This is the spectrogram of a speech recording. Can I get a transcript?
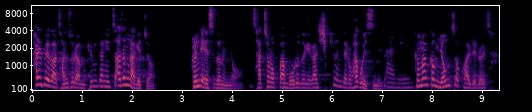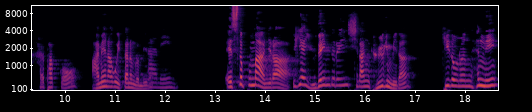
할배가 잔소리하면 굉장히 짜증나겠죠. 그런데 에스더는요. 사촌 오빠 모르드게가 시키는 대로 하고 있습니다. 아멘. 그만큼 영적 관리를 잘 받고 아멘하고 있다는 겁니다. 아멘. 에스더뿐만 아니라 이게 유대인들의 신앙 교육입니다. 기도는 했니?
